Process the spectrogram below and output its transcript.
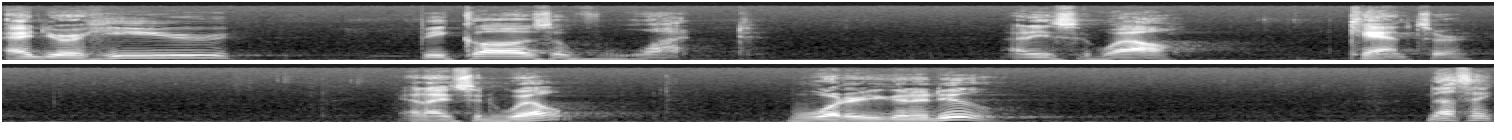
And you're here because of what? And he said, Well, cancer. And I said, Well, what are you going to do? Nothing.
